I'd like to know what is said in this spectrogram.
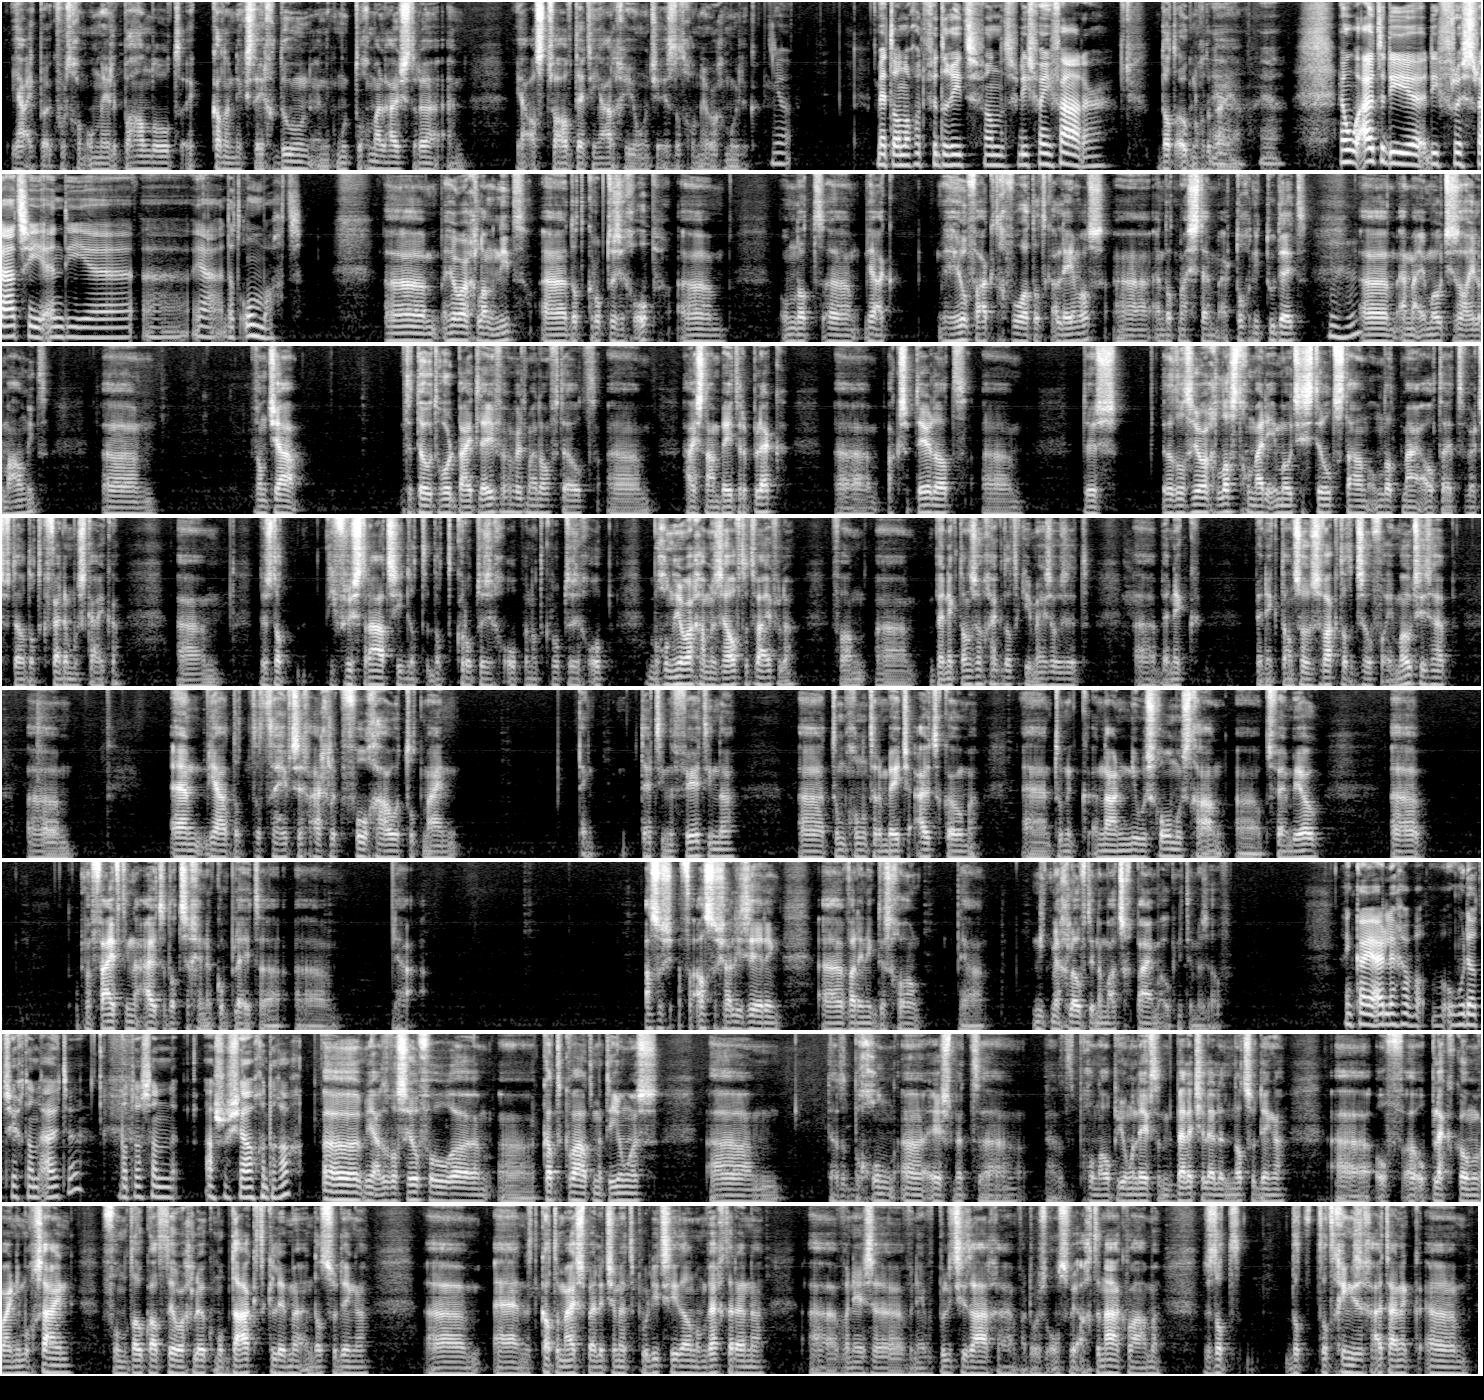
ja, ik, ik word gewoon oneerlijk behandeld. Ik kan er niks tegen doen en ik moet toch maar luisteren. En ja, als 12, 13-jarige jongetje is dat gewoon heel erg moeilijk. Ja. Met dan nog het verdriet van het verlies van je vader. Dat ook nog erbij, ja. ja. ja. En hoe uitte die, die frustratie en die, uh, uh, ja, dat onmacht? Um, heel erg lang niet. Dat kropte zich op. Um, omdat ja, ik heel vaak het gevoel had dat ik alleen was. en dat mijn stem er toch niet toe deed. Mm -hmm. um, en mijn emoties al helemaal niet. want ja, de dood hoort bij het leven, werd mij dan verteld. hij is naar een betere plek. accepteer dat. dus dat was heel erg lastig om bij die emoties stil te staan, omdat mij altijd werd verteld dat ik verder moest kijken. Dus dat, die frustratie, dat, dat kropte zich op en dat kropte zich op. Ik begon heel erg aan mezelf te twijfelen. Van, uh, ben ik dan zo gek dat ik hiermee zo zit? Uh, ben, ik, ben ik dan zo zwak dat ik zoveel emoties heb? Um, en ja, dat, dat heeft zich eigenlijk volgehouden tot mijn, denk 13e, 14e. Uh, toen begon het er een beetje uit te komen. En toen ik naar een nieuwe school moest gaan uh, op het VMBO, op mijn vijftiende uitte dat zich in een complete uh, ja, asocialisering, waarin ik dus gewoon ja, niet meer geloofde in de maatschappij, maar ook niet in mezelf. En kan je uitleggen hoe dat zich dan uitte? Wat was dan asociaal gedrag? ja, dat was heel veel kattenkwaad met de jongens. Um, dat het begon eerst met nou, dat begon al op jonge leeftijd met belletje lellen en dat soort dingen. Uh, of uh, op plekken komen waar je niet mocht zijn. Vond het ook altijd heel erg leuk om op daken te klimmen en dat soort dingen. Um, en het kat-en-muisspelletje met de politie dan om weg te rennen. Uh, wanneer, ze, wanneer we politie zagen, waardoor ze ons weer achterna kwamen. Dus dat, dat, dat ging zich uiteindelijk um,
